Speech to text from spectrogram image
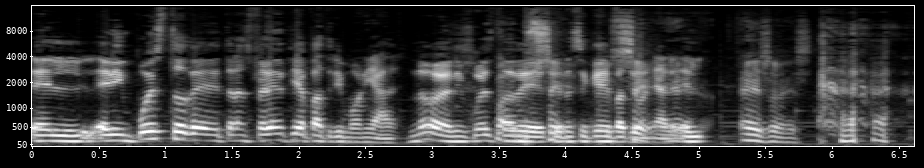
el, impuesto de transferencia patrimonial, ¿no? El impuesto de, no sé qué patrimonial. eso es.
